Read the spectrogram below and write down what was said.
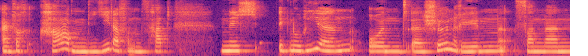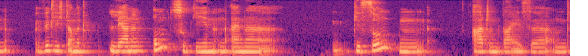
einfach haben, die jeder von uns hat, nicht ignorieren und äh, schönreden, sondern wirklich damit lernen umzugehen in einer gesunden Art und Weise. Und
